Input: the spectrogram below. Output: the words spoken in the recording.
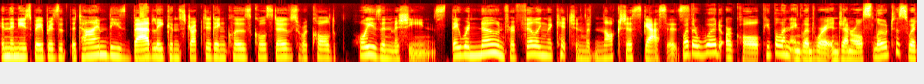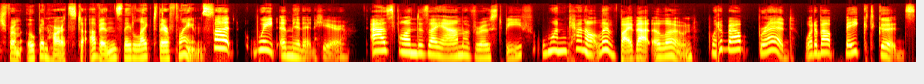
In the newspapers at the time, these badly constructed enclosed coal stoves were called poison machines. They were known for filling the kitchen with noxious gases. Whether wood or coal, people in England were in general slow to switch from open hearths to ovens. They liked their flames. But wait a minute here. As fond as I am of roast beef, one cannot live by that alone. What about bread? What about baked goods?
